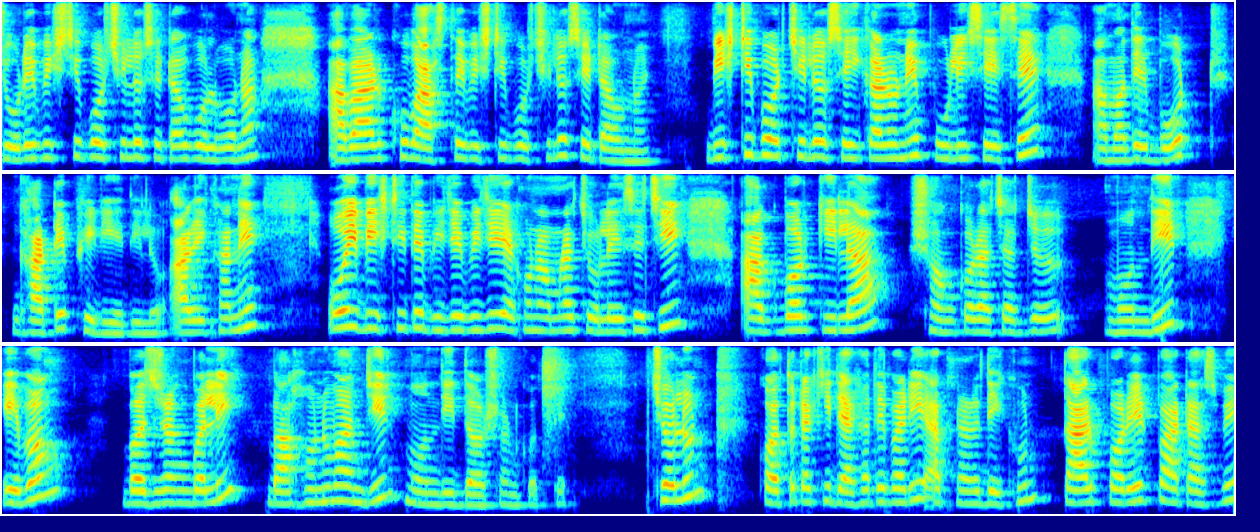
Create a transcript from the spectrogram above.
জোরে বৃষ্টি পড়ছিল সেটাও বলব না। আবার খুব আস্তে বৃষ্টি পড়ছিল সেটাও নয়। বৃষ্টি পড়ছিল সেই কারণে পুলিশ এসে আমাদের বোট ঘাটে ফিরিয়ে দিল। আর এখানে ওই বৃষ্টিতে ভিজে ভিজে এখন আমরা চলে এসেছি আকবর কিলা শঙ্করাচার্য মন্দির এবং বজরংবলী বা হনুমানজির মন্দির দর্শন করতে। চলুন কতটা কি দেখাতে পারি আপনারা দেখুন তারপরের পার্ট আসবে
